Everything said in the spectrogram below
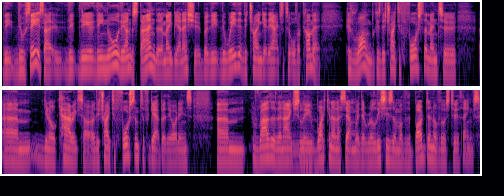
they they'll say it's a they they, they know they understand that it might be an issue, but the the way that they try and get the actor to overcome it is wrong because they try to force them into um, you know character or they try to force them to forget about the audience um, rather than actually working in a certain way that releases them of the burden of those two things.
